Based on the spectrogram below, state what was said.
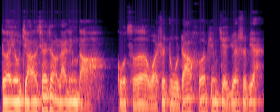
得由蒋先生来领导。故此，我是主张和平解决事变，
